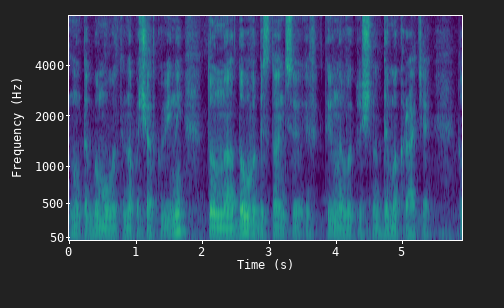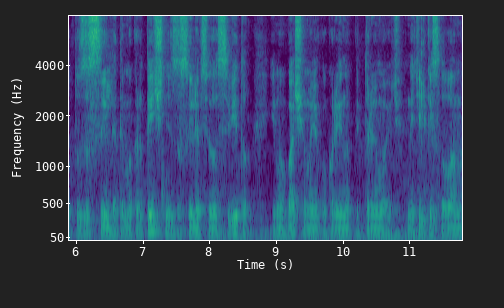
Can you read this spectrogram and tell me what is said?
ну так би мовити, на початку війни, то на довгу дистанцію ефективна виключно демократія. Тобто зусилля демократичні, зусилля всього світу, і ми бачимо, як Україну підтримують не тільки словами,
